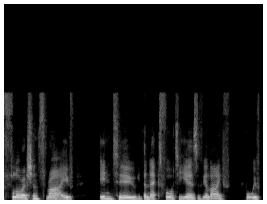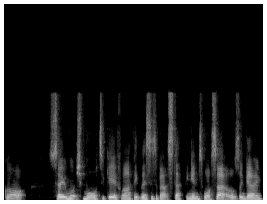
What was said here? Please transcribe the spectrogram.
flourish and thrive into the next 40 years of your life. But we've got so much more to give. Well, I think this is about stepping into ourselves and going,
